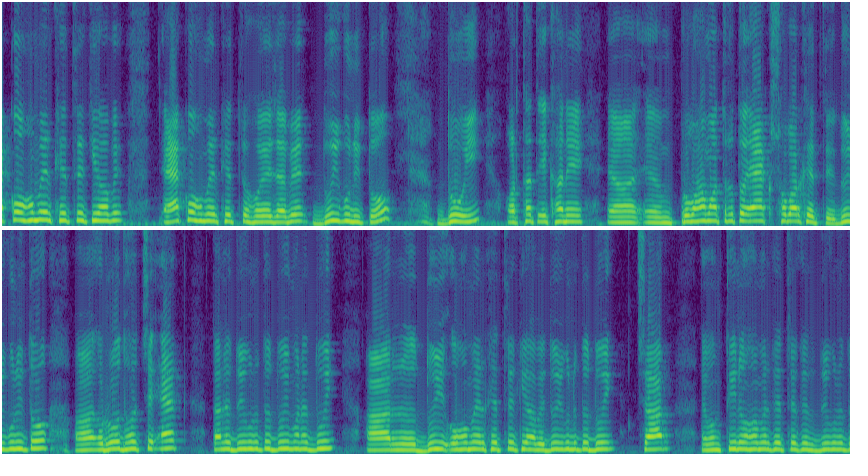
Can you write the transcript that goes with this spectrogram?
এক ওহমের ক্ষেত্রে কি হবে? এক ওহমের ক্ষেত্রে হয়ে যাবে দুই গুণিত দুই অর্থাৎ এখানে আহ, এম, প্রবাহ মাত্রা তো এক সবার ক্ষেত্রে। দুই গুণিত রোধ হচ্ছে এক তাহলে দুই গুণিত দুই মানে দুই। আর দুই ওহমের ক্ষেত্রে কি হবে? দুই গুণিত দুই চার এবং তিন ওহমের ক্ষেত্রে দুই গুণিত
